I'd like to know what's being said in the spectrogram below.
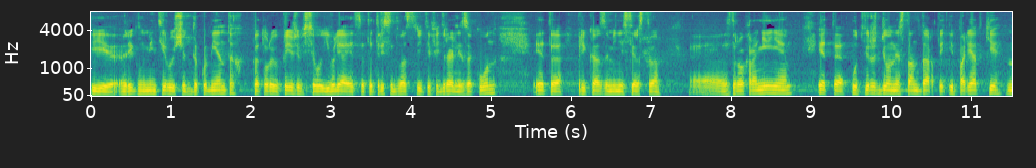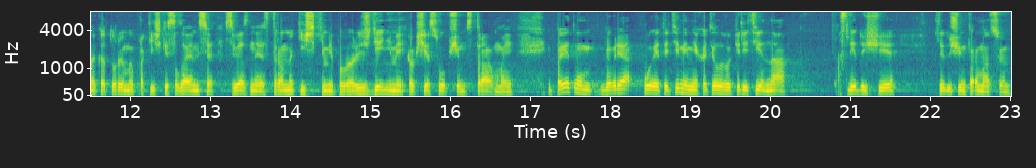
и регламентирующих документах, которые прежде всего являются, это 323 федеральный закон, это приказы Министерства э, здравоохранения. Это утвержденные стандарты и порядки, на которые мы практически ссылаемся, связанные с травматическими повреждениями, вообще с общим с травмой. И поэтому, говоря по этой теме, мне хотелось бы перейти на следующие, следующую информацию.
